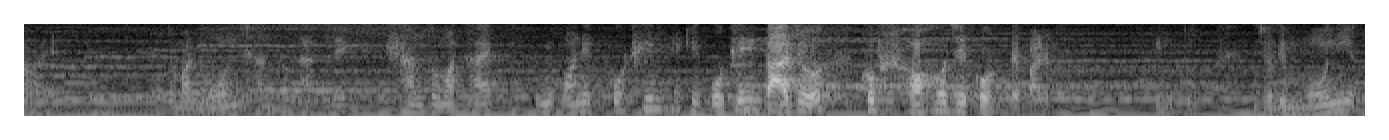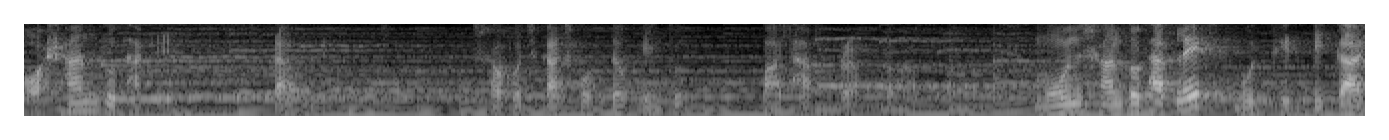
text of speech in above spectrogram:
হয়। তোমার মন শান্ত থাকলে, শান্ত মাথায় তুমি অনেক কঠিন থেকে কঠিন কাজও খুব সহজে করতে পারবে। কিন্তু যদি মনই অশান্ত থাকে, তাহলে সহজ কাজ করতেও কিন্তু বাধাপ্রাপ্ত হবে। মন শান্ত থাকলে বুদ্ধির বিকাশ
